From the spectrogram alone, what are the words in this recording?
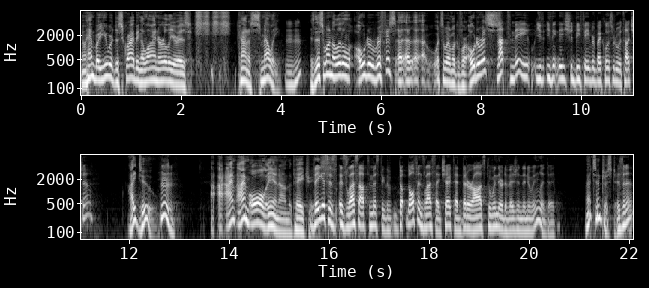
Now, Hembo, you were describing a line earlier as kind of smelly. Mm-hmm. Is this one a little odoriferous? Uh, uh, uh, what's the word I'm looking for? Odorous? Not to me. You, you think they should be favored by closer to a touchdown? I do. Hmm. I, I'm I'm all in on the Patriots. Vegas is, is less optimistic. The D- Dolphins, last I checked, had better odds to win their division than New England did. That's interesting, isn't it?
